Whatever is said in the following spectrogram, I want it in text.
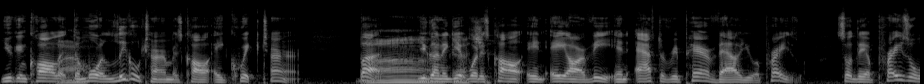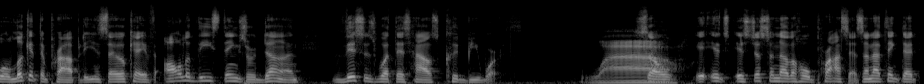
You can call it the more legal term is called a quick turn. But Ah, you're going to get what is called an ARV, an after repair value appraisal. So the appraisal will look at the property and say, okay, if all of these things are done, this is what this house could be worth. wow So it, it's it's just another whole process, and I think that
